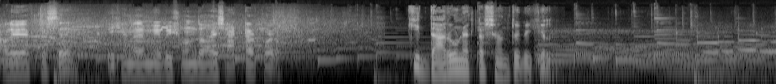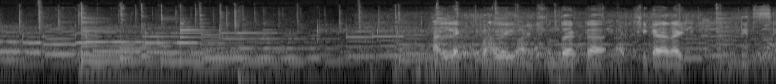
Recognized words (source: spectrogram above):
ভালোই লাগতেছে। এখানে মেবি সন্ধ্যা হয় সাতটার পরে। কি দারুণ একটা শান্ত বিকেল। লেক ভালোই অনেক সুন্দর একটা শিকারা রাইড দিতেছে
